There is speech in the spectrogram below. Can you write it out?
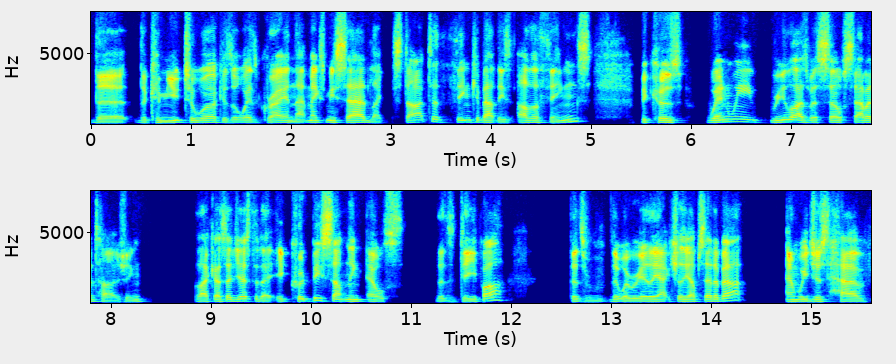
the the commute to work is always grey and that makes me sad. Like start to think about these other things because when we realize we're self sabotaging, like I said yesterday, it could be something else that's deeper that's that we're really actually upset about and we just have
